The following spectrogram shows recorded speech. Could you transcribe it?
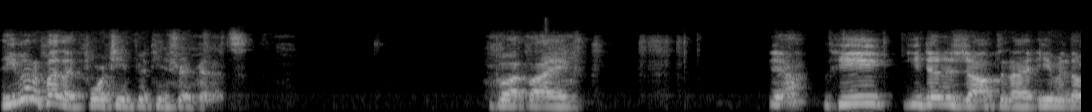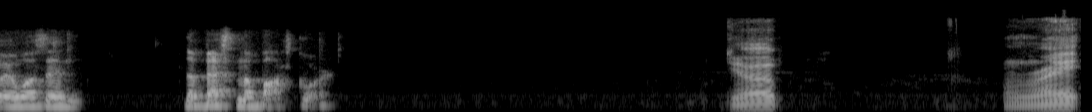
he might have played like 14, 15 straight minutes. But like, yeah, he he did his job tonight, even though it wasn't the best in the box score. Yep. All right.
